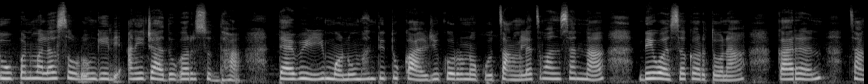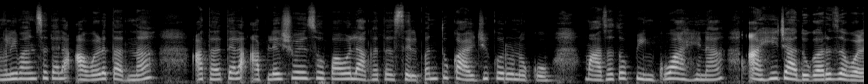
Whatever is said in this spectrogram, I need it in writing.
तू पण मला सोडून गेली आणि जादूगारसुद्धा त्यावेळी मनू म्हणते तू काळजी करू नको. चांगल्याच माणसांना देव असं करतो ना. कारण चांगली माणसं त्याला आवडतात ना. आता त्याला आपल्याशिवाय झोपावं लागत असेल पण तू काळजी करू नको. माझा तो पिंकू आहे ना आहे जादूगार जवळ.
